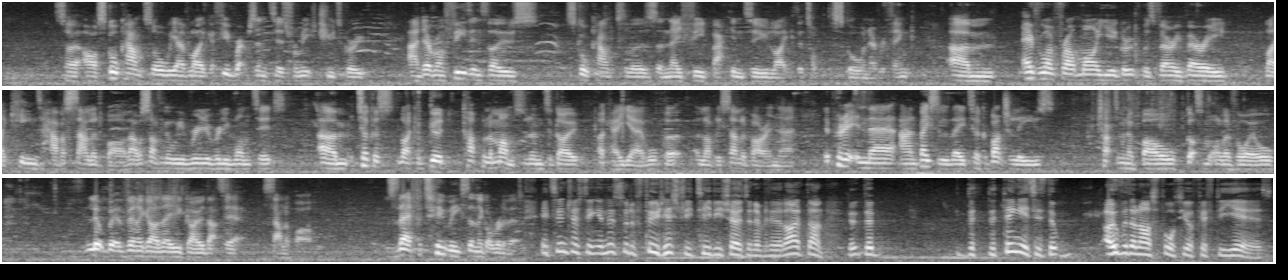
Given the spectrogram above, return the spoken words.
So our school council, we have like a few representatives from each tutor group, and everyone feeds into those school counsellors, and they feed back into like the top of the school and everything. Um, everyone throughout my year group was very, very like keen to have a salad bar. That was something that we really, really wanted. Um, it took us like a good couple of months for them to go, okay, yeah, we'll put a lovely salad bar in there. They put it in there, and basically they took a bunch of leaves, chucked them in a bowl, got some olive oil, a little bit of vinegar. There you go. That's it. Salad bar. It was there for two weeks, and they got rid of it. It's interesting in this sort of food history TV shows and everything that I've done. The, the, the, the thing is, is that over the last 40 or 50 years,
